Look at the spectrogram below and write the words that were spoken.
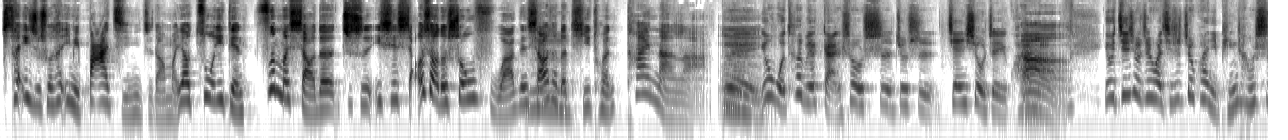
他一直说他一米八几，你知道吗？要做一点这么小的，就是一些小小的收腹啊，跟小小的提臀，太难了。对，因为我特别感受是就是肩袖这一块嘛。因为肩袖这块，其实这块你平常是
